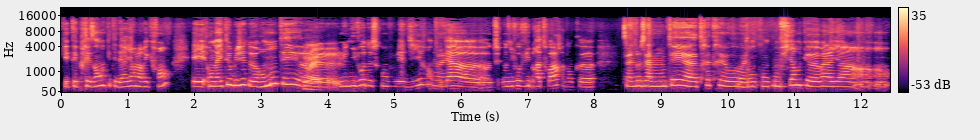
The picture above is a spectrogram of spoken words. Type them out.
qui étaient présents, qui étaient derrière leur écran. Et on a été obligé de remonter le niveau de ce qu'on voulait dire, en tout cas au niveau vibratoire. Donc, ça nous a monté très très haut. Donc on confirme que voilà, il y a un, un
